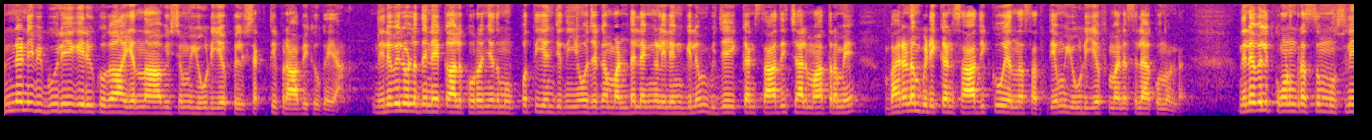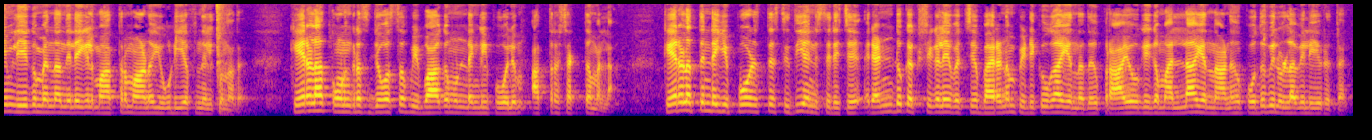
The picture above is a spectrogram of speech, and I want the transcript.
മുന്നണി വിപുലീകരിക്കുക എന്ന ആവശ്യം യു ഡി എഫിൽ ശക്തി പ്രാപിക്കുകയാണ്. നിലവിലുള്ളതിനേക്കാൾ കുറഞ്ഞത് മുപ്പത്തിയഞ്ച് നിയോജക മണ്ഡലങ്ങളിലെങ്കിലും വിജയിക്കാൻ സാധിച്ചാൽ മാത്രമേ ഭരണം പിടിക്കാൻ സാധിക്കൂ എന്ന സത്യം യു ഡി എഫ് മനസ്സിലാക്കുന്നുണ്ട്. നിലവിൽ കോൺഗ്രസും മുസ്ലിം ലീഗും എന്ന നിലയിൽ മാത്രമാണ് യു ഡി എഫ് നിൽക്കുന്നത്. കേരള കോൺഗ്രസ് ജോസഫ് വിഭാഗമുണ്ടെങ്കിൽ പോലും അത്ര ശക്തമല്ല. കേരളത്തിന്റെ ഇപ്പോഴത്തെ സ്ഥിതി അനുസരിച്ച് രണ്ടു കക്ഷികളെ വെച്ച് ഭരണം പിടിക്കുക എന്നത് പ്രായോഗികമല്ല എന്നാണ് പൊതുവിലുള്ള വിലയിരുത്തൽ.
